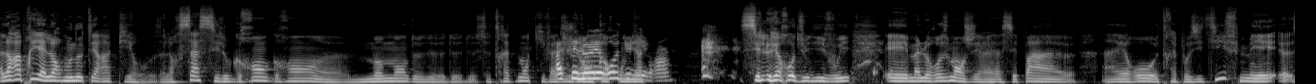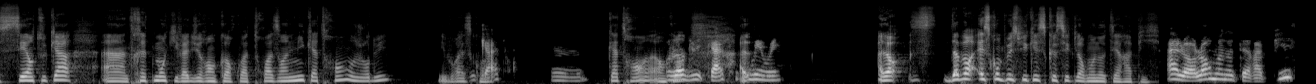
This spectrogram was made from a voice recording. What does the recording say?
Alors après, il y a l'hormonothérapie, Rose. Alors ça, c'est le grand, grand euh, moment de, de, de, ce traitement qui va ah, c'est le héros du livre, hein. C'est le héros du livre, oui. Et malheureusement, c'est pas un, un, héros très positif, mais euh, c'est en tout cas un traitement qui va durer encore quoi, trois ans et demi, quatre ans aujourd'hui? Il vous reste quoi? Quatre. Mmh. Quatre ans encore? Aujourd'hui, quatre. oui, oui. Alors, d'abord, est-ce qu'on peut expliquer ce que c'est que l'hormonothérapie? Alors, l'hormonothérapie,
